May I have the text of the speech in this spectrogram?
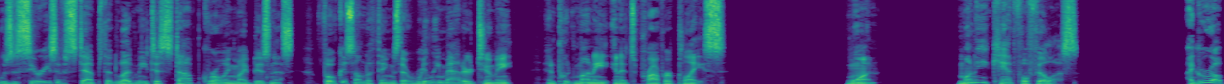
was a series of steps that led me to stop growing my business, focus on the things that really mattered to me, and put money in its proper place. 1. Money can't fulfill us. I grew up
